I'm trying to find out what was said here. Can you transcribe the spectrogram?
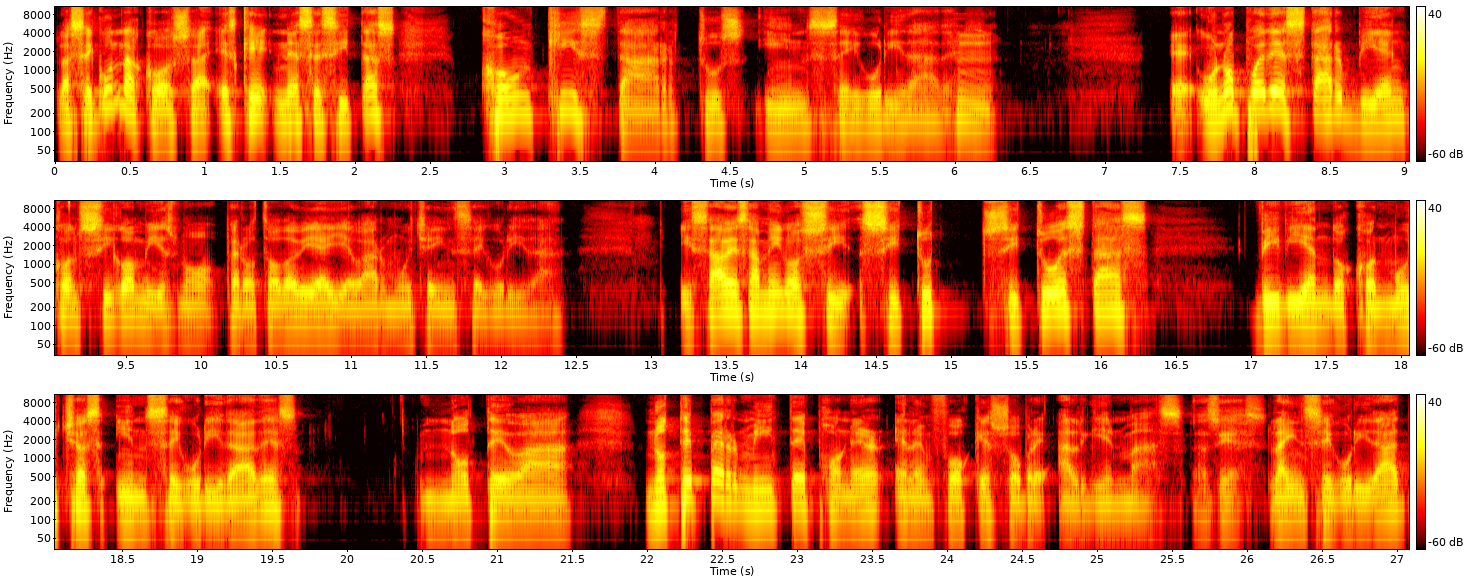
La segunda cosa es que necesitas conquistar tus inseguridades. Hmm. Eh, uno puede estar bien consigo mismo, pero todavía llevar mucha inseguridad. Y sabes, amigos, si, si, tú, si tú estás viviendo con muchas inseguridades, no te va, no te permite poner el enfoque sobre alguien más. Así es. La inseguridad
